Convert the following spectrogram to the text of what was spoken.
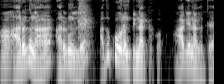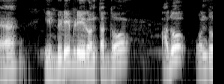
ಆ ಅರಗನ, ಅರಗಿನಲ್ಲಿ ಅದಕ್ಕೂ ಒಂದೊಂದು ಪಿನ್ ಹಾಕಬೇಕು. ಆಗೇನಾಗುತ್ತೆ ಈ ಬಿಡಿ ಬಿಡಿ ಇರುವಂಥದ್ದು ಅದು ಒಂದು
